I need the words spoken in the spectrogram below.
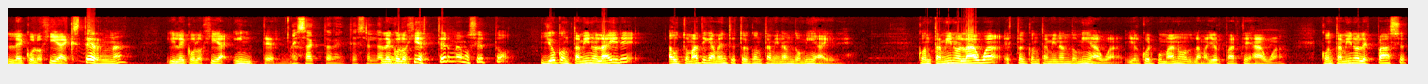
la ecología externa y la ecología interna? Exactamente, esa es la La ecología externa, ¿no es cierto? Yo contamino el aire, automáticamente estoy contaminando mi aire. Contamino el agua, estoy contaminando mi agua. Y el cuerpo humano, la mayor parte es agua. Contamino el espacio.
